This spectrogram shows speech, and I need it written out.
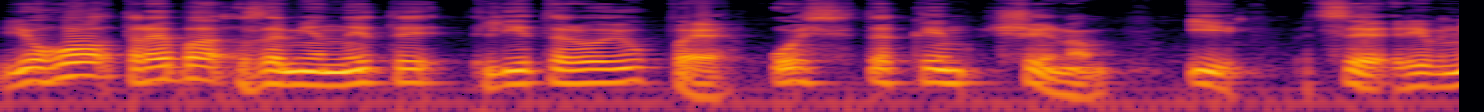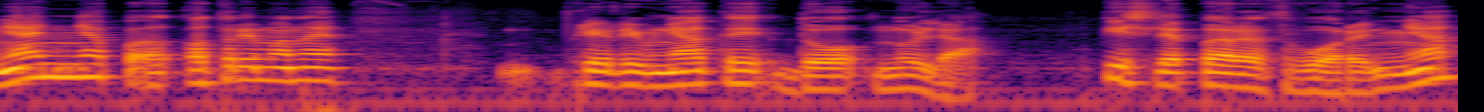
його треба замінити літерою П. Ось таким чином. І це рівняння отримане прирівняти до нуля. Після перетворення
